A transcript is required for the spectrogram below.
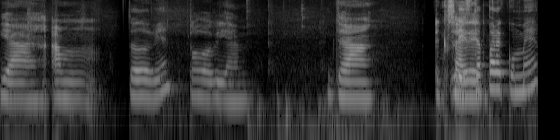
Ya, am, ¿Todo bien? todo bien. Ya, excited. ¿Lista para comer?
